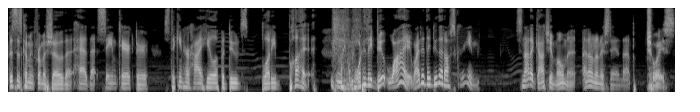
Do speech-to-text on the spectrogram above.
this is coming from a show that had that same character sticking her high heel up a dude's bloody butt. Like, what did they do? Why? Why did they do that off screen? It's not a gotcha moment. I don't understand that choice.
